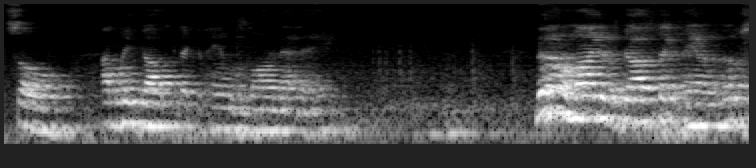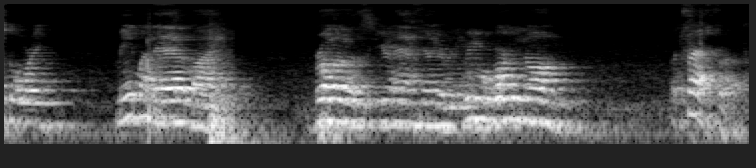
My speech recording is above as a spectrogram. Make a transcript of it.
So I believe God's protective hand was him that day. Then I'm reminded of God's protective hand in another story. Me and my dad my brother was a year and a half younger than me. We were working on a trash truck.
